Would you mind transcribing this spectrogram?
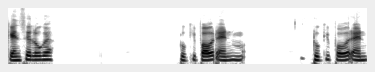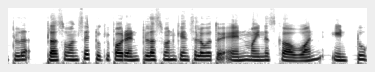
कैंसिल हो गया टू की पावर एन टू की पावर एन प्लस वन से टू की power n plus one cancel होगा तो एन माइनस का वन इंटू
